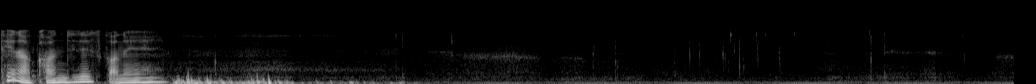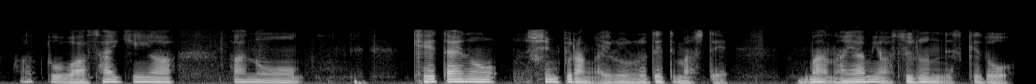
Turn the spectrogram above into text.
てな感じですかね。あとは最近は、あの、携帯の新プランがいろいろ出てまして、まあ悩みはするんですけど、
